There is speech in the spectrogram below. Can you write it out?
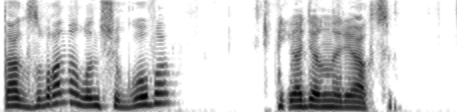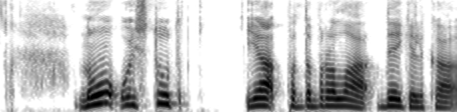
так звана ланцюгова ядерна реакція. Ну, ось тут я подобрала декілька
